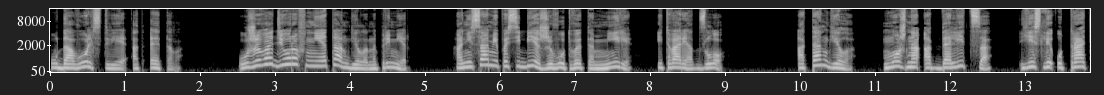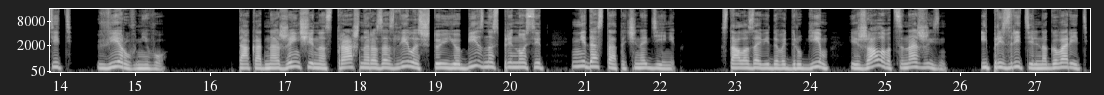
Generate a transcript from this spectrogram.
удовольствие от этого. У живодеров нет ангела, например. Они сами по себе живут в этом мире и творят зло. От ангела можно отдалиться, если утратить веру в него. Так одна женщина страшно разозлилась, что ее бизнес приносит недостаточно денег. Стала завидовать другим и жаловаться на жизнь. И презрительно говорить,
